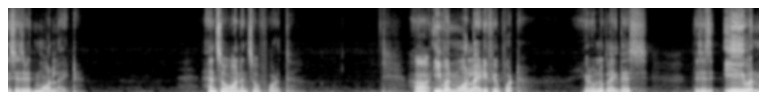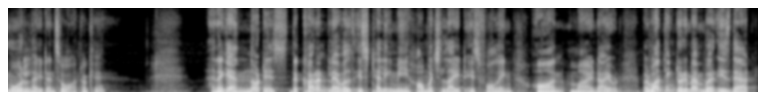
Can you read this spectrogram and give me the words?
This is with more light. and so on and so forth. Uh, even more light if you put, you know, look like this. This is even more light and so on, okay? And again, notice the current level is telling me how much light is falling on my diode. But one thing to remember is that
